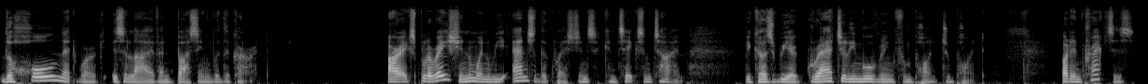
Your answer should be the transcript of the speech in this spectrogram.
the whole network is alive and buzzing with the current. Our exploration when we answer the questions can take some time because we are gradually moving from point to point. But in practice,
